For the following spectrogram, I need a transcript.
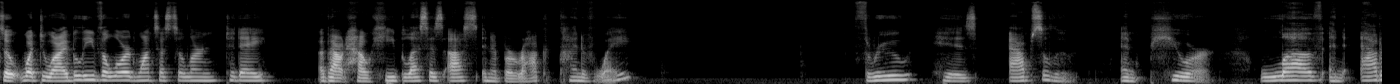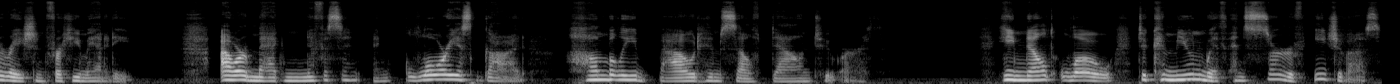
So, what do I believe the Lord wants us to learn today about how He blesses us in a Barak kind of way? Through His absolute and pure love and adoration for humanity. Our magnificent and glorious God humbly bowed himself down to earth. He knelt low to commune with and serve each of us.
